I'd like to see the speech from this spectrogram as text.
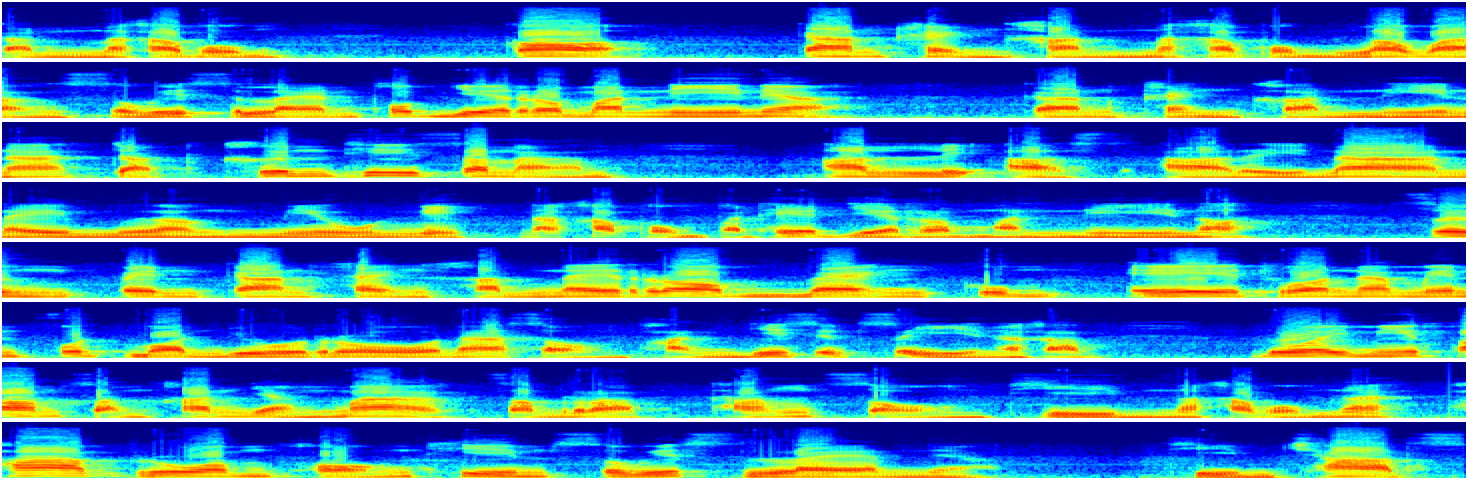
กันนะครับผมก็การแข่งขันนะครับผมระหว่างสวิตเซอร์แลนด์พบเยอรมนีเนี่ยการแข่งขันนี้นะจัดขึ้นที่สนาม อันลิอัสอารีนาในเมืองมิวนิกนะครับผมประเทศเยอรมนีเนาะซึ่งเป็นการแข่งขันในรอบแบ่งกลุ่ม A ทัวร์นาเมนต์ฟุตบอลยูโรนะ 2024 นะครับ โดยมีความสำคัญอย่างมากสำหรับทั้ง 2 ทีมนะครับผมนะ ภาพรวมของทีมสวิตเซอร์แลนด์เนี่ย ทีมชาติส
